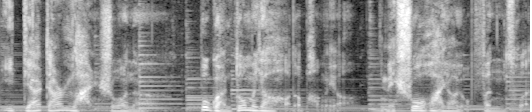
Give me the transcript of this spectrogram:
一点点懒说呢，不管多么要好的朋友，你那说话要有分寸，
